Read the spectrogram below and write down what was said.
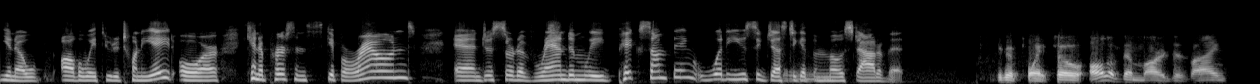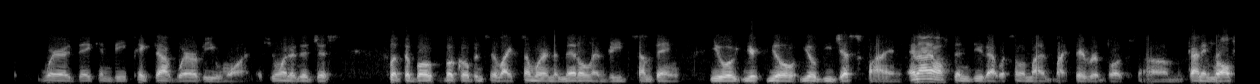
you know, all the way through to 28? Or can a person skip around and just sort of randomly pick something? What do you suggest to get the most out of it? That's a good point. So all of them are designed where they can be picked up wherever you want. If you wanted to just flip the book book open to like somewhere in the middle and read something, you will you're, you'll you'll be just fine. And I often do that with some of my, my favorite books. Um, a guy named Rolf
